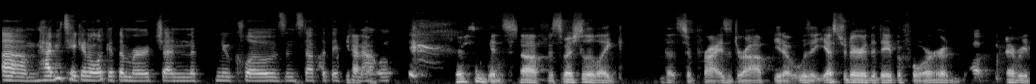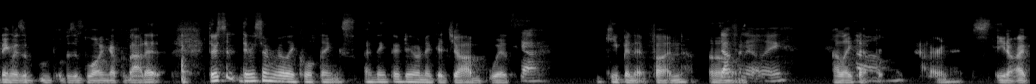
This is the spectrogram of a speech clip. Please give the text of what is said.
um, have you taken a look at the merch and the new clothes and stuff that they've come out with? There's some good stuff, especially like the surprise drop. You know, was it yesterday or the day before? Oh. everything was was blowing up about it. There's some, there's some really cool things. I think they're doing a good job with Yeah, keeping it fun. Um, definitely. I like that Um, pattern. It's, you know, I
